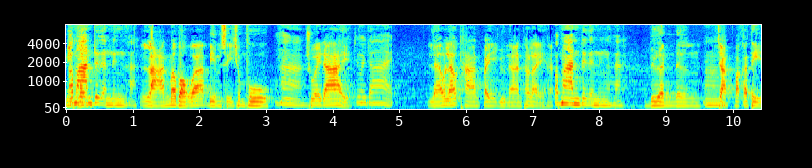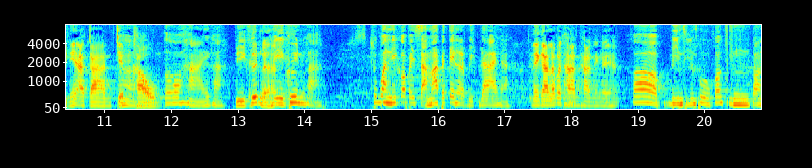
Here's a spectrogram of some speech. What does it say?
มีประมาณคนเดือนหนึ่งค่ะหลานมาบอกว่าบีมสีชมพูค่ะช่วยได้ ช่วยได้ แล้วแล้วทานไปอยู่นานเท่าไหร่ฮะ ประมาณเดือนหนึ่งค่ะ เดือนหนึ่งอืม จากปกตินี่อาการเจ็บเข่าก็หายค่ะ ดีขึ้นเหรอฮะดีขึ้นค่ะ ทุกวันนี้ก็ไปสามารถไปเต้นระบิกได้ค่ะ ในการรับประทานทานยังไงฮะ ก็บีมสีชมพูก็กินตอน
